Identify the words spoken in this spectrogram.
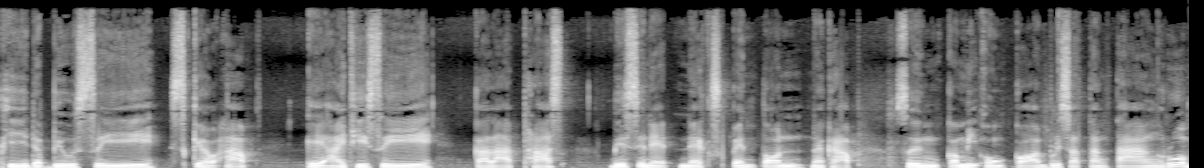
PWC Scale Up AITC Garage Plus Business Next เป็นต้นนะครับ ซึ่งก็มีองค์กรบริษัทต่างๆ ร่วม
